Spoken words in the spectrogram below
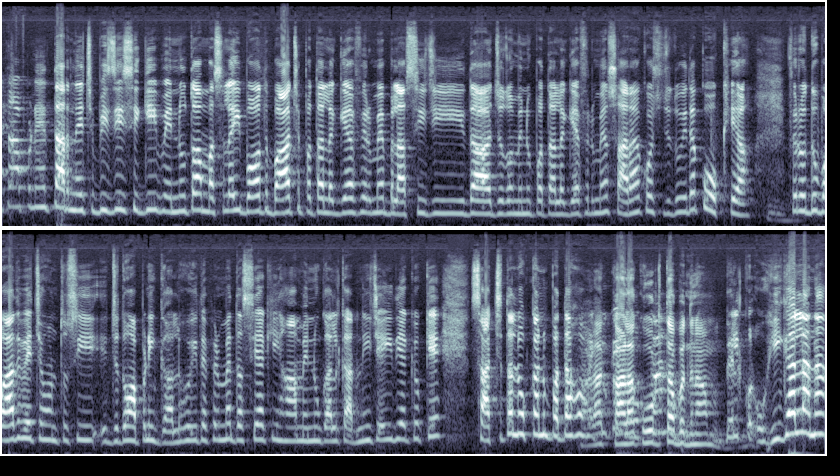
ਤਾਂ ਆਪਣੇ ਧਰਨੇ 'ਚ ਬਿਜ਼ੀ ਸੀਗੀ ਮੈਨੂੰ ਤਾਂ ਮਸਲਾ ਹੀ ਬਹੁਤ ਬਾਅਦ 'ਚ ਪਤਾ ਲੱਗਿਆ ਫਿਰ ਮੈਂ ਬਲਾਸੀ ਜੀ ਦਾ ਜਦੋਂ ਮੈਨੂੰ ਪਤਾ ਲੱਗਿਆ ਫਿਰ ਮੈਂ ਸਾਰਾ ਕੁਝ ਜਦੋਂ ਇਹਦਾ ਕੋਖਿਆ ਫਿਰ ਉਦੋਂ ਬਾਅਦ ਵਿੱਚ ਹੁਣ ਤੁਸੀਂ ਜਦੋਂ ਆਪਣੀ ਗੱਲ ਹੋਈ ਤੇ ਫਿਰ ਮੈਂ ਦੱਸਿਆ ਕਿ ਹਾਂ ਮੈਨੂੰ ਗੱਲ ਕਰਨੀ ਚਾਹੀਦੀ ਹੈ ਕਿਉਂਕਿ ਸੱਚ ਤਾਂ ਲੋਕਾਂ ਨੂੰ ਪਤਾ ਹੋਵੇ ਕਾਲਾ- ਕਿਉਂਕਿ ਕਾਲਾ ਲੋਕਾਂ ਕੋਟ ਤਾਂ ਨੂੰ- ਬਦਨਾਮ ਹੁੰਦਾ। ਬਿਲਕੁਲ ਉਹੀ ਗੱਲ ਆ ਨਾ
